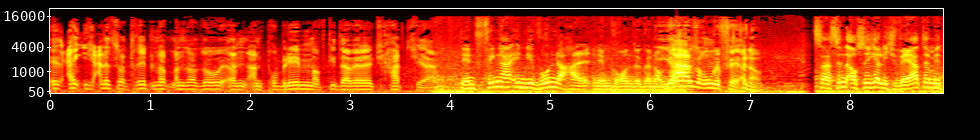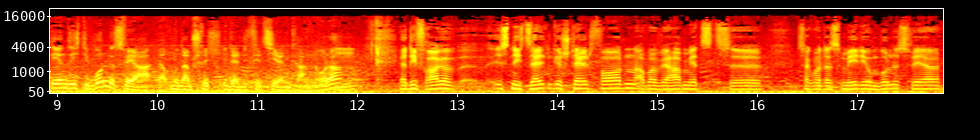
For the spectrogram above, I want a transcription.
ist eigentlich alles vertreten, was man so an, an, Problemen auf dieser Welt hat, ja. Den Finger in die Wunde halten im Grunde genommen. Ja, so ungefähr. Genau. Das sind auch sicherlich Werte, mit denen sich die Bundeswehr unterm Strich identifizieren kann, oder? Mhm. Ja, die Frage äh, ist nicht selten gestellt worden, aber wir haben jetzt, äh, sag mal, das Medium Bundeswehr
